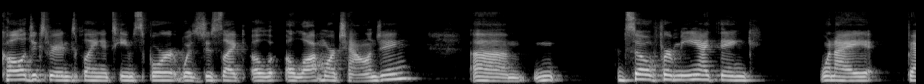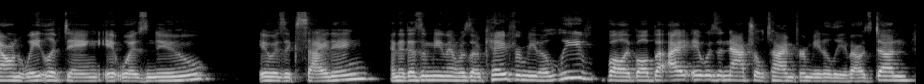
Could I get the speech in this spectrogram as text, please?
college experience playing a team sport was just like a, a lot more challenging. Um, so for me, I think when I found weightlifting, it was new, it was exciting, and it doesn't mean it was okay for me to leave volleyball, but I it was a natural time for me to leave. I was done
